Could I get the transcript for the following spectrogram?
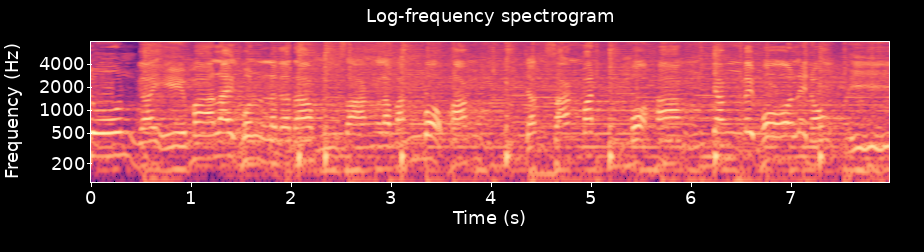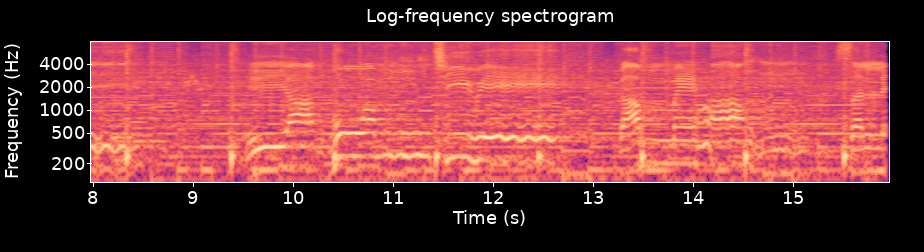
โดนไงมาไล่คนแล้วก็ทำสั่งละมันบ่พัง จังสั่งมันบ่ห่างจังได้พอเลยน้องพี่อยากห่วมชีวิตกับแม่ห้างสแล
